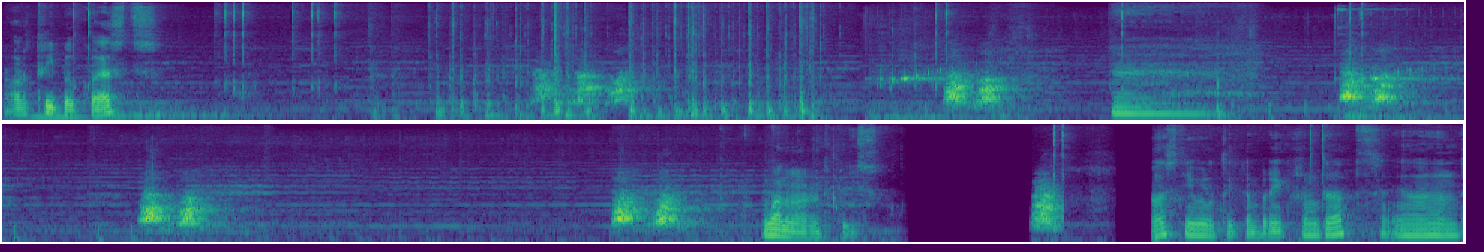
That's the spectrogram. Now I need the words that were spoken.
or triple quests. One moment, please. Firstly, we'll take a break from that, and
